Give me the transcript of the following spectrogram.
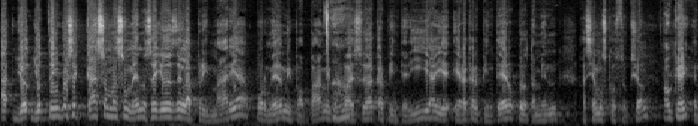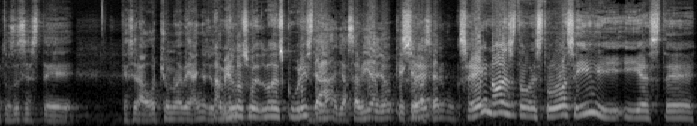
Ah, yo, yo tengo ese caso más o menos, ¿eh? yo desde la primaria, por medio de mi papá, mi papá estudiaba carpintería y era carpintero, pero también hacíamos construcción. Ok. Entonces, este, que será 8 o 9 años. Yo también, lo, descubriste. Ya, ya sabía yo que, qué iba a hacer. Sí, no, estuvo, estuvo así y, este...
